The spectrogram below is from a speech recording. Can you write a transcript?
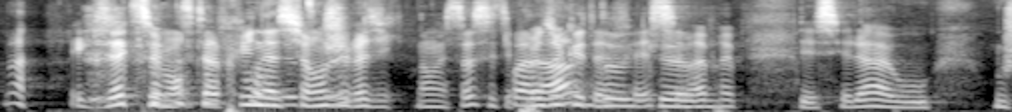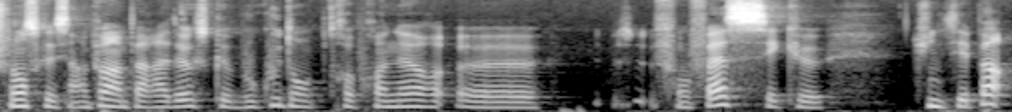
Exactement, tu as pris une assurance juridique. Non, mais ça, c'était pas du que tu as fait. C'est vrai. Euh, Et c'est là où, où, je pense que c'est un peu un paradoxe que beaucoup d'entrepreneurs euh, font face, c'est que tu n'étais pas,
